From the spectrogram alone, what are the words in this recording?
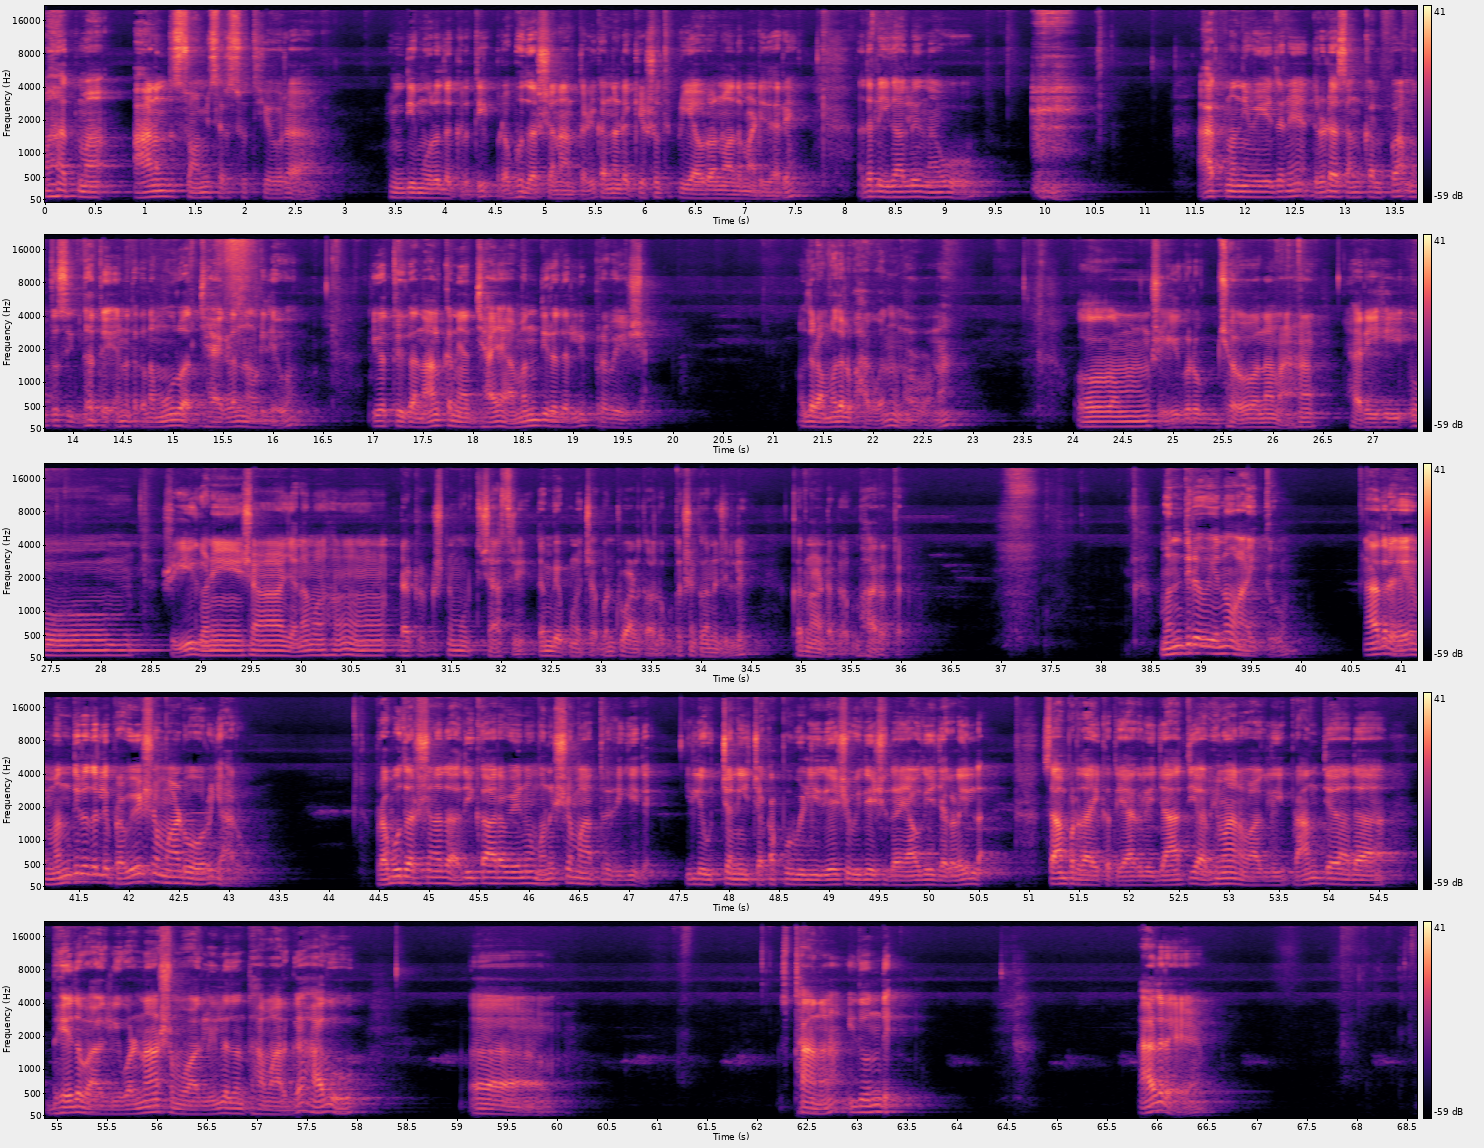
ಮಹಾತ್ಮ ಆನಂದ ಸ್ವಾಮಿ ಸರಸ್ವತಿಯವರ ಹಿಂದಿ ಮೂಲದ ಕೃತಿ ಪ್ರಭು ದರ್ಶನ ಅಂತೇಳಿ ಕನ್ನಡಕ್ಕೆ ಶ್ರುತಿಪ್ರಿಯ ಅವರು ಅನುವಾದ ಮಾಡಿದ್ದಾರೆ. ಅದರಲ್ಲಿ ಈಗಾಗಲೇ ನಾವು ಆತ್ಮನಿವೇದನೆ, ದೃಢ ಸಂಕಲ್ಪ ಮತ್ತು ಸಿದ್ಧತೆ ಎನ್ನತಕ್ಕಂಥ ಮೂರು ಅಧ್ಯಾಯಗಳನ್ನು ನೋಡಿದೆವು. ಇವತ್ತು ಈಗ ನಾಲ್ಕನೇ ಅಧ್ಯಾಯ ಮಂದಿರದಲ್ಲಿ ಪ್ರವೇಶ. ಅದರ ಮೊದಲ ಭಾಗವನ್ನು ನೋಡೋಣ. ಓಂ ಶ್ರೀ ಗುರುಭ್ಯೋ ನಮಃ. ಹರಿ ಓಂ. ಶ್ರೀ ಗಣೇಶಾಯ ನಮಃ. ಡಾಕ್ಟರ್ ಕೃಷ್ಣಮೂರ್ತಿ ಶಾಸ್ತ್ರಿ ದಂಬೆ ಪುಣಚ ಬಂಟ್ವಾಳ ತಾಲೂಕು, ದಕ್ಷಿಣ ಕನ್ನಡ ಜಿಲ್ಲೆ, ಕರ್ನಾಟಕ, ಭಾರತ. ಮಂದಿರವೇನೋ ಆಯಿತು, ಆದರೆ ಮಂದಿರದಲ್ಲಿ ಪ್ರವೇಶ ಮಾಡುವವರು ಯಾರು? ಪ್ರಭು ದರ್ಶನದ ಅಧಿಕಾರವೇನು? ಮನುಷ್ಯ ಮಾತ್ರರಿಗಿದೆ ಇಲ್ಲಿ ಉಚ್ಚ ನೀಚ, ಕಪ್ಪು ಬಿಳಿ, ದೇಶ ವಿದೇಶದ ಯಾವುದೇ ಜಗಳ ಇಲ್ಲ. ಸಾಂಪ್ರದಾಯಿಕತೆಯಾಗಲಿ, ಜಾತಿಯ ಅಭಿಮಾನವಾಗಲಿ, ಪ್ರಾಂತ್ಯದ ಭೇದವಾಗಲಿ, ವರ್ಣಾಶ್ರಮವಾಗಲಿ ಇಲ್ಲದಂತಹ ಮಾರ್ಗ ಹಾಗೂ ಸ್ಥಾನ ಇದೊಂದೇ. ಆದರೆ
